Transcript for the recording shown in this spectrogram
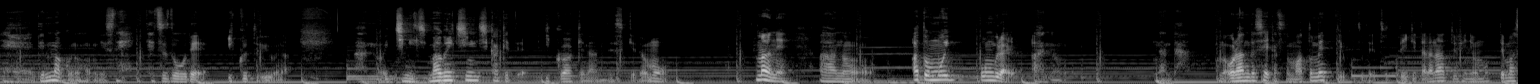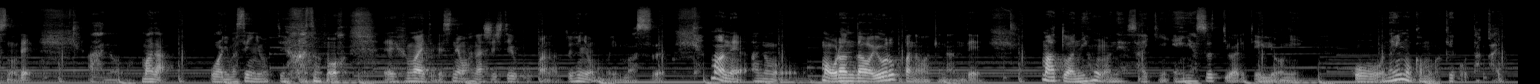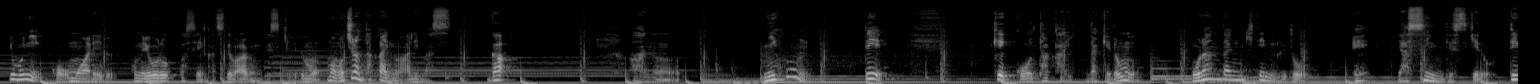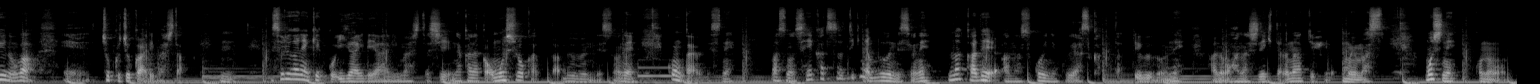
えー、デンマークの方にですね、鉄道で行くというような、あの、1日、丸1日かけて行くわけなんですけども、まあね、あの、あともう1本ぐらい、あの、なんだ、このオランダ生活のまとめっていうことで撮っていけたらなというふうに思ってますので、あの、まだ終わりませんよっていうことも え踏まえてですね、お話ししていこうかなというふうに思います。まあね、あの、まあ、オランダはヨーロッパなわけなんで、まあ、あとは日本はね、最近円安って言われているように、こう何もかもが結構高いようにこう思われるこのヨーロッパ生活ではあるんですけれども、まあ、もちろん高いのはありますがあの日本で結構高いんだけどもオランダに来てみるとえ安いんですけどっていうのが、えー、ちょくちょくありました。うん。それがね、結構意外でありましたし、なかなか面白かった部分ですので、今回はですね、まあ、その生活的な部分ですよね。中で、あの、すごいね、これ安かったっていう部分をね、あの、お話できたらなというふうに思います。もしね、この、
